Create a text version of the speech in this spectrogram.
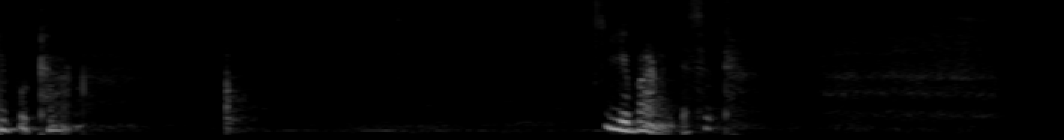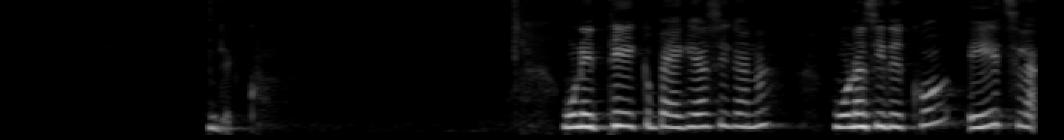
ਇਹ ਪੁੱਠਾ। ਆਉਣਾ। ਇਹ ਬਣ ਗਿਆ ਸਾਡਾ ਦੇਖੋ। ਹੁਣ ਇੱਥੇ ਇੱਕ ਪੈ ਗਿਆ ਸੀਗਾ ਨਾ। ਹੁਣ ਅਸੀਂ ਦੇਖੋ, ਇਹ ਸਲਾ-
